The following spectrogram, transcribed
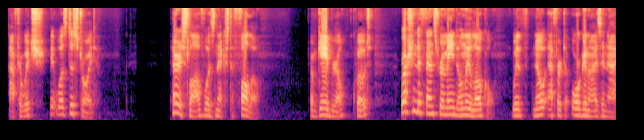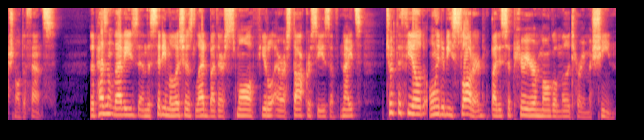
after which it was destroyed. Pereyaslav was next to follow. From Gabriel, quote, Russian defense remained only local, with no effort to organize a national defense. The peasant levies and the city militias, led by their small feudal aristocracies of knights, took the field only to be slaughtered by the superior Mongol military machine.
